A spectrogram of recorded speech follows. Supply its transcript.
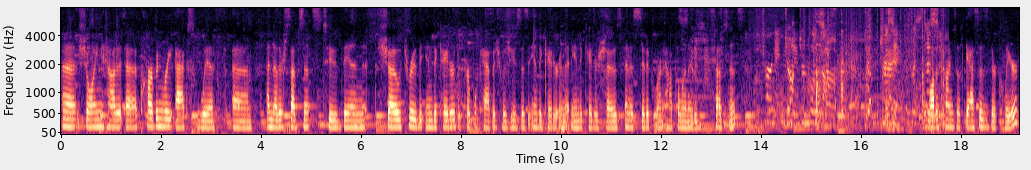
uh, showing how to, uh, carbon reacts with um, another substance to then show through the indicator. The purple cabbage was used as the indicator, and that indicator shows an acidic or an alkalinity substance. Turn it. Jump. Jump. Off. Twist it. Twist it. A lot of times with gases, they're clear,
